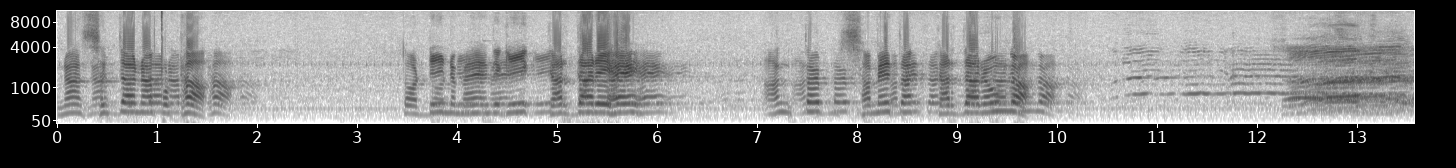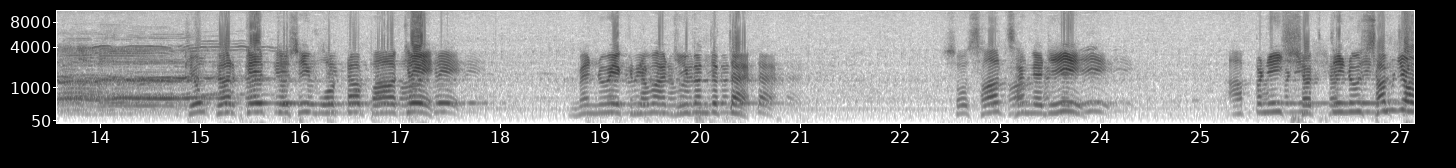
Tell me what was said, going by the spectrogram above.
ਨਾ ਸਿੱਧਾ ਨਾ ਪੁੱਠਾ। ਤੁਹਾਡੀ ਨੁਮਾਇੰਦਗੀ ਕਰਦਾ ਰਿਹਾ ਅੰਤ ਸਮੇਂ ਤੱਕ ਕਰਦਾ ਰਹੂੰਗਾ। ਕਿਉਂ ਕਰਕੇ ਤੁਸੀਂ ਵੋਟਾਂ ਪਾ ਕੇ ਮੈਨੂੰ ਇੱਕ ਨਵਾਂ ਜੀਵਨ ਦਿੱਤਾ ਸੋ ਸਾਧ ਸੰਗਤ ਜੀ, ਆਪਣੀ ਸ਼ਕਤੀ ਨੂੰ ਸਮਝੋ।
